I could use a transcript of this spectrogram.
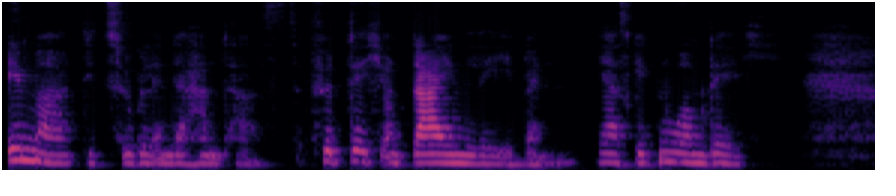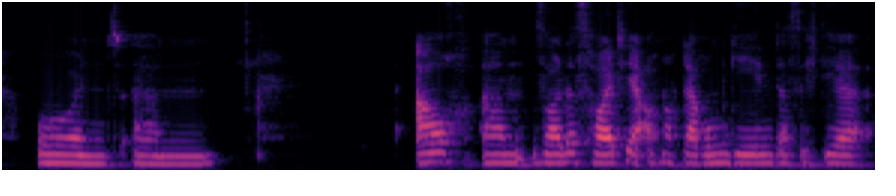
immer die Zügel in der Hand hast für dich und dein Leben. Ja, es geht nur um dich. Und ähm, auch ähm, soll das heute ja auch noch darum gehen, dass ich dir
